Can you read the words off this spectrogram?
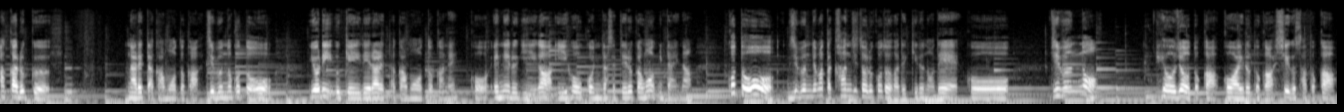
明るくなれたかもとか自分のことをより受け入れられたかもとかねこうエネルギーがいい方向に出せてるかもみたいなことを自分でまた感じ取ることができるのでこう自分の表情とか声色とか仕草とか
